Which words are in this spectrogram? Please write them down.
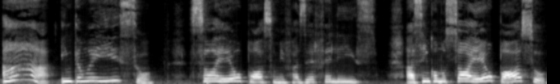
"Ah, então é isso. Só eu posso me fazer feliz." Assim como só eu posso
